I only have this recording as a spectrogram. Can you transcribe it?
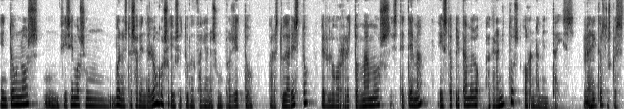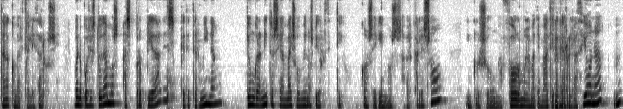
Entón nos mm, fixemos un... Bueno, isto xa ben de longos, eu se tuve en Fallanos un proxecto para estudar isto, pero logo retomamos este tema e isto aplicámoslo a granitos ornamentais, granitos dos que se están a comercializar hoxe. Bueno, pois estudamos as propiedades que determinan que un granito sea máis ou menos bioreceptivo. Conseguimos saber cales son, incluso unha fórmula matemática que a relaciona, mm,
